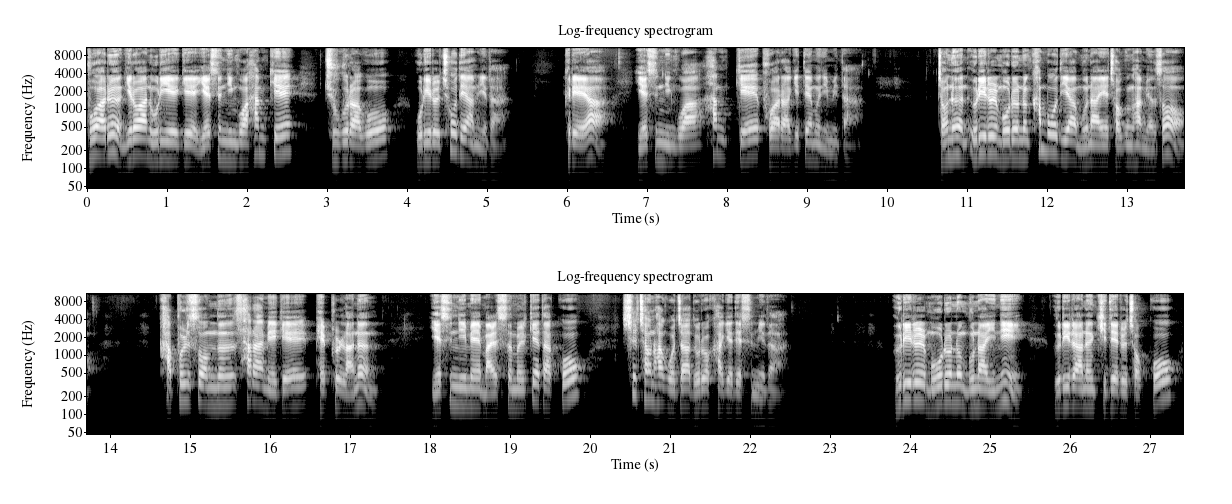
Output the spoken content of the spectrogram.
부활은 이러한 우리에게 예수님과 함께 죽으라고 우리를 초대합니다. 그래야 예수님과 함께 부활하기 때문입니다. 저는 의리를 모르는 캄보디아 문화에 적응하면서 갚을 수 없는 사람에게 베풀라는 예수님의 말씀을 깨닫고 실천하고자 노력하게 됐습니다. 의리를 모르는 문화인이 의리라는 기대를 적고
